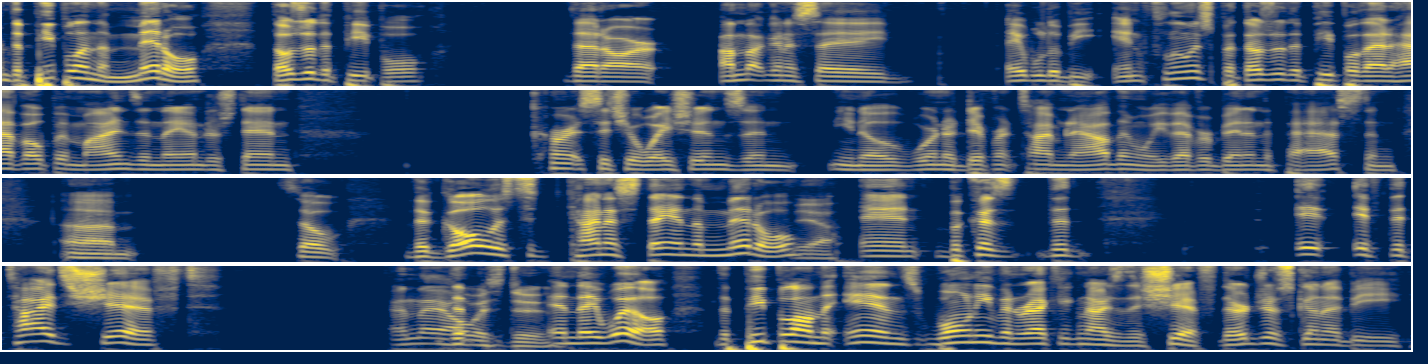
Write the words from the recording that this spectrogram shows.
the people in the middle those are the people that are i'm not going to say able to be influenced but those are the people that have open minds and they understand current situations and you know we're in a different time now than we've ever been in the past and um so the goal is to kind of stay in the middle Yeah. and because the if, if the tides shift And they The- always do. and they will the people on the ends won't even recognize the shift they're just going to be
